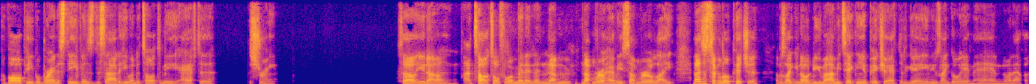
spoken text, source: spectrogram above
of all people, Brandon Stephens decided he wanted to talk to me after the stream. So, you know, I talked to him for a minute and nothing, nothing real heavy, something real light. And I just took a little picture. I was like, you know, do you mind me taking your picture after the game? He was like, go ahead, man, whatever.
